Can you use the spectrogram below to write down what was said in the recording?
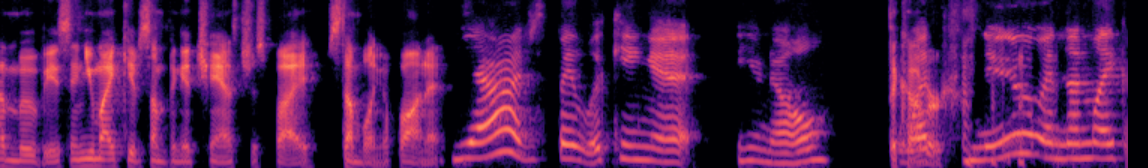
of movies and you might give something a chance just by stumbling upon it. Yeah just by looking at you know the cover. what's new and then like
